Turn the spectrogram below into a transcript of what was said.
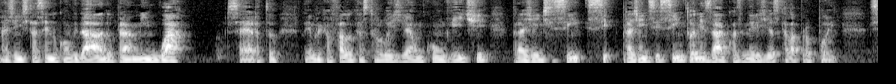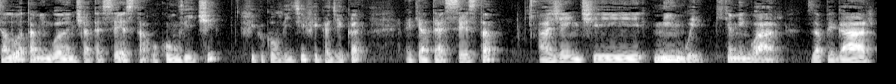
a gente está sendo convidado para minguar, certo? Lembra que eu falo que a astrologia é um convite para gente se, se, a gente se sintonizar com as energias que ela propõe. Se a lua tá minguante até sexta, o convite, fica o convite, fica a dica, é que até sexta a gente mingue. O que é minguar? Desapegar,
